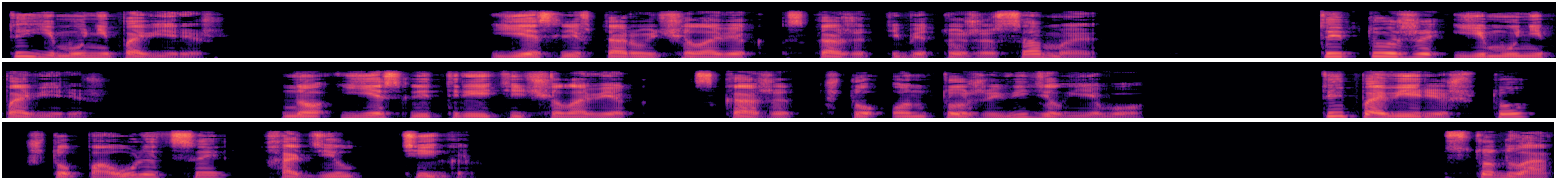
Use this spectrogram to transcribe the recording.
ты ему не поверишь. Если второй человек скажет тебе то же самое, ты тоже ему не поверишь. Но если третий человек скажет, что он тоже видел его, ты поверишь в то, что по улице ходил тигр. 102.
